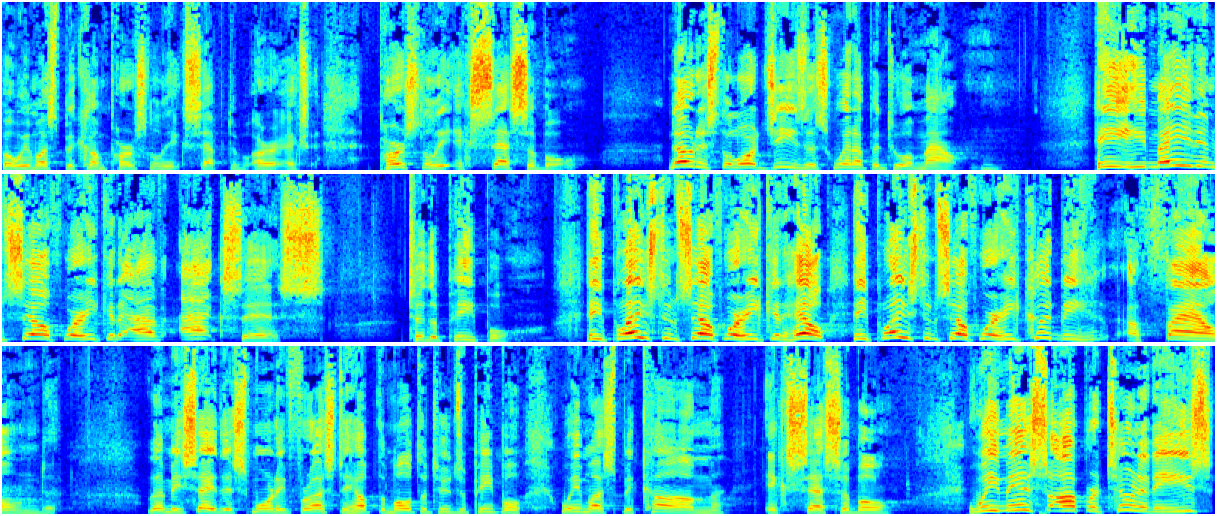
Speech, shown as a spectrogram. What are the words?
but we must become personally acceptable or personally accessible. Notice the Lord Jesus went up into a mountain. He, he made himself where he could have access to the people. He placed himself where he could help. He placed himself where he could be uh, found. Let me say this morning for us to help the multitudes of people, we must become accessible. We miss opportunities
